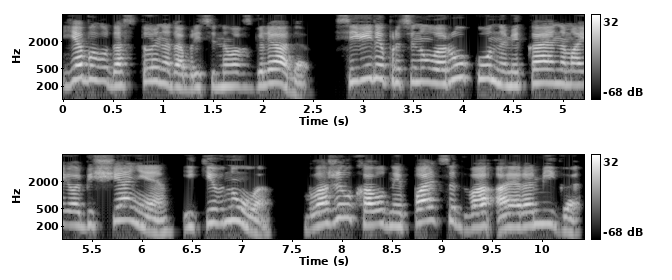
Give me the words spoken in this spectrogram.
Я был удостоен одобрительного взгляда. Севилья протянула руку, намекая на мое обещание, и кивнула. Вложил в холодные пальцы два аэромига,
